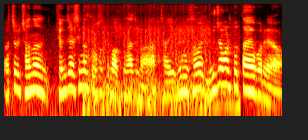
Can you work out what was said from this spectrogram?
어차피 저는 견제할 생각도 없었던 것 같긴 하지만 자 이러면서 유정을 또 따여버려요.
